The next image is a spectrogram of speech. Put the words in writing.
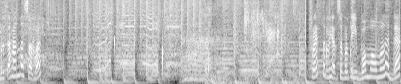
Bertahanlah sobat. Fred terlihat seperti bom mau meledak.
